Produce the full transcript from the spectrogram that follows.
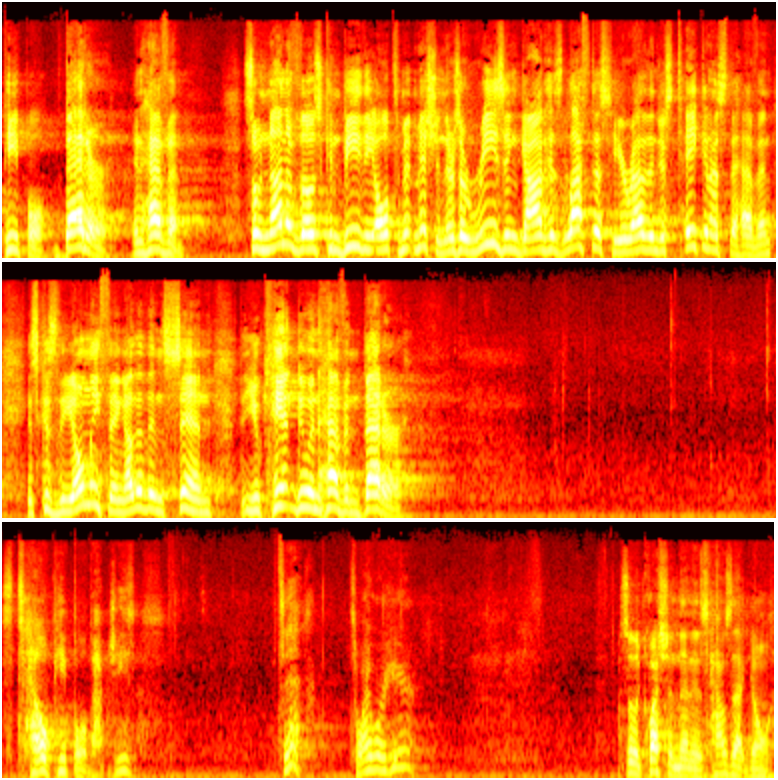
people better in heaven. So none of those can be the ultimate mission. There's a reason God has left us here rather than just taking us to heaven. is because the only thing other than sin that you can't do in heaven better is tell people about Jesus. That's it. That's why we're here. So the question then is how's that going?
